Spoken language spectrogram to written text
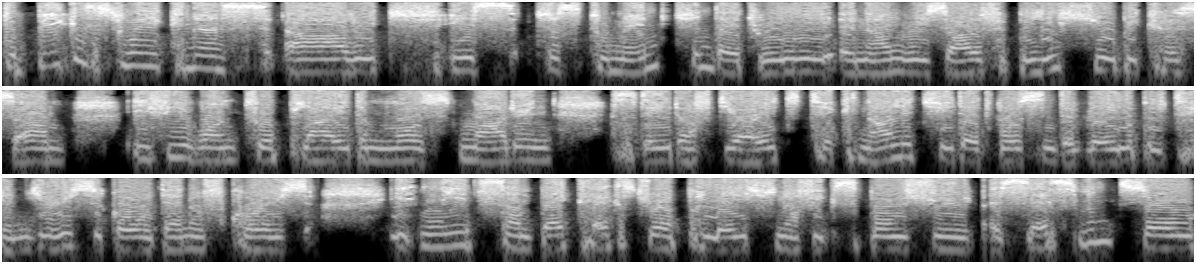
The biggest weakness, uh, which is just to mention that really an unresolvable issue because um, if you want to apply the most modern state-of-the-art technology that wasn't available 10 years ago, then of course it needs some back extrapolation of exposure assessment. So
